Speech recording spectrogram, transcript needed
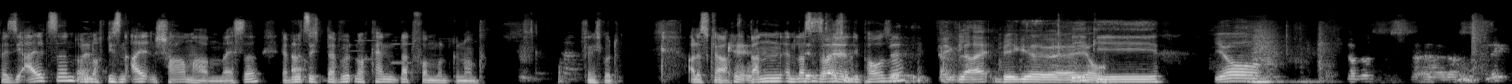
weil sie alt sind und Weil- noch diesen alten Charme haben, weißt du? Da Ja. wird sich, da wird noch kein Blatt vom Mund genommen. Finde ich gut. Alles klar. Okay. Dann entlassen Bis wir euch in die Pause. Bege, äh, jo. Jo. Ich glaube, das ist, äh, das ist Licht.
